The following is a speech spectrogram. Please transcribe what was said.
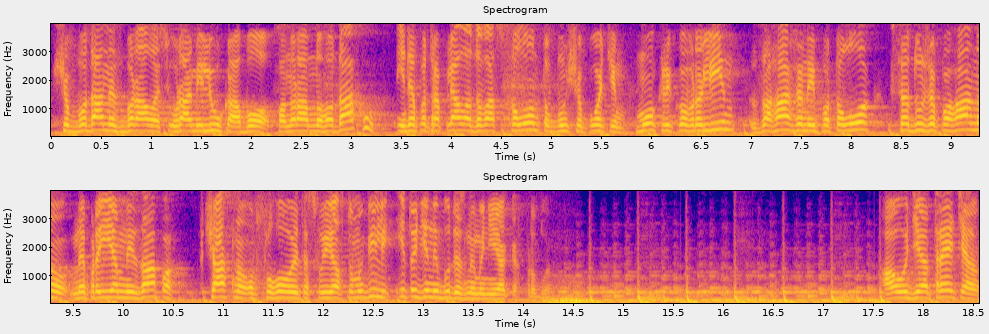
щоб вода не збиралась у рамі люка або панорамного даху і не потрапляла до вас в салон, тому що потім мокрий ковролін, загажений потолок, все дуже погано, неприємний запах. Вчасно обслуговуєте свої автомобілі, і тоді не буде з ними ніяких проблем. Audi A3,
